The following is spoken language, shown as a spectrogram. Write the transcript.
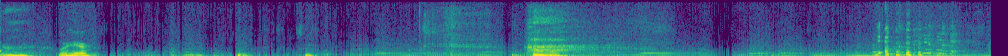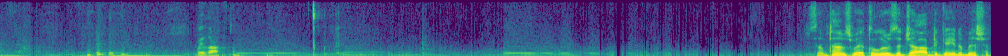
Uh, we're here. We lost him. Sometimes we have to lose a job to gain a mission.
